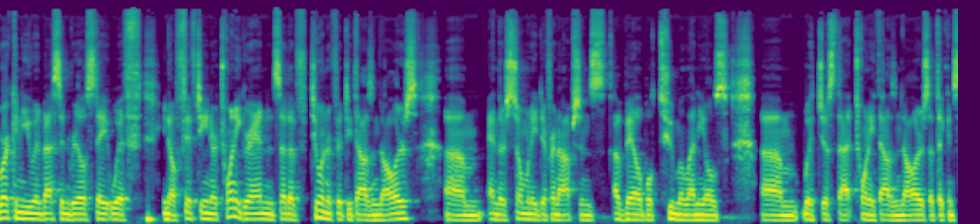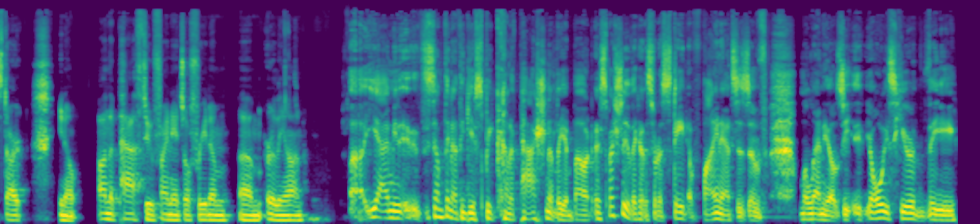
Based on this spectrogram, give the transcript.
where can you invest in real estate with you know 15 or 20 grand instead of $250000 um, and there's so many different options available to millennials um, with just that $20000 that they can start you know on the path to financial freedom um, early on uh, yeah, I mean, it's something I think you speak kind of passionately about, especially the sort of state of finances of millennials. You, you always hear the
